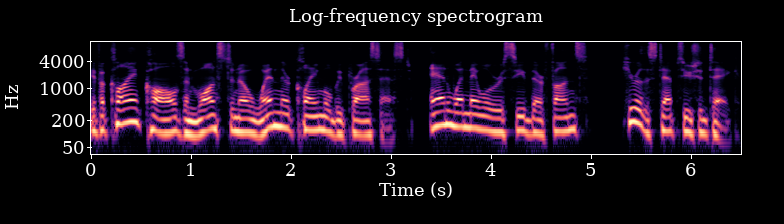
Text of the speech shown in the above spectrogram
If a client calls and wants to know when their claim will be processed and when they will receive their funds, here are the steps you should take.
